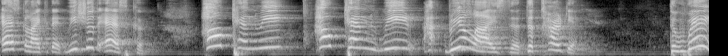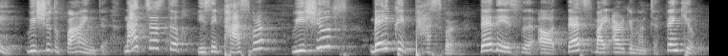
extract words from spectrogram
ask like that. We should ask, how can we, how can we realize the target? The way we should find, not just uh, is it possible, we should make it possible. That is, uh, that's my argument. Thank you.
